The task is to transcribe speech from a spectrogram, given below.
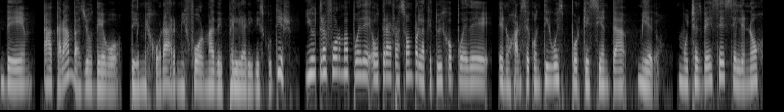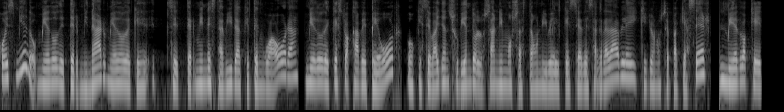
de ah, caramba, yo debo de mejorar mi forma de pelear y discutir. Y otra forma puede, otra razón por la que tu hijo puede enojarse contigo es porque sienta miedo. Muchas veces el enojo es miedo, miedo de terminar, miedo de que se termine esta vida que tengo ahora, miedo de que esto acabe peor o que se vayan subiendo los ánimos hasta un nivel que sea desagradable y que yo no sepa qué hacer, miedo a que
